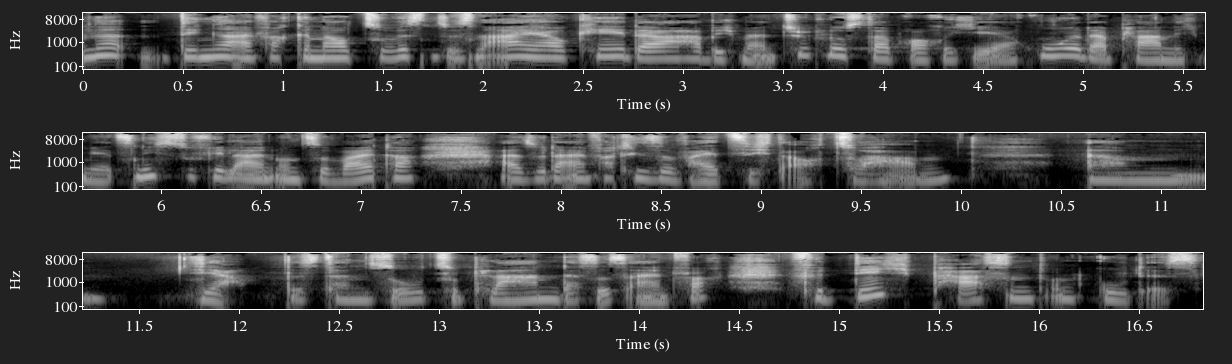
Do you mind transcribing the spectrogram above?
ne, Dinge einfach genau zu wissen, zu wissen, ah ja, okay, da habe ich meinen Zyklus, da brauche ich eher Ruhe, da plane ich mir jetzt nicht so viel ein und so weiter. Also da einfach diese Weitsicht auch zu haben. ähm, ja, das dann so zu planen, dass es einfach für dich passend und gut ist,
